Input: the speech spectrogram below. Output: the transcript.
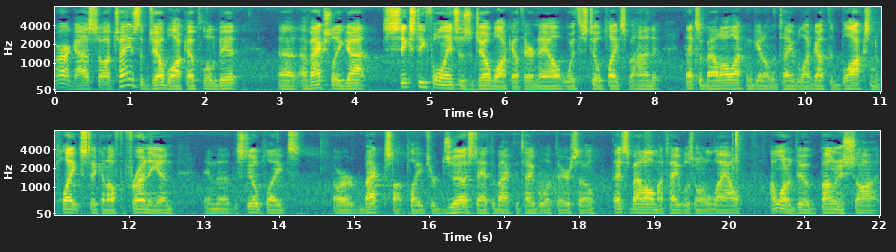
All right, guys, so I've changed the gel block up a little bit. Uh, I've actually got 60 full inches of gel block out there now with steel plates behind it. That's about all I can get on the table. I've got the blocks and the plates sticking off the front end, and the, the steel plates or backstop plates are just at the back of the table up there. So that's about all my table is going to allow. I want to do a bonus shot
